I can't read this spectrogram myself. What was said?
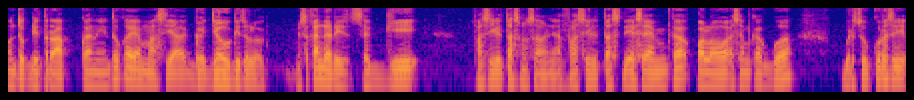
untuk diterapkan itu kayak masih agak jauh gitu loh. Misalkan dari segi fasilitas misalnya fasilitas di SMK kalau SMK gua bersyukur sih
